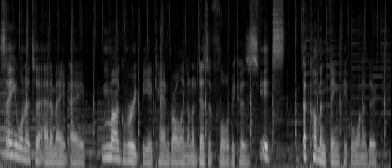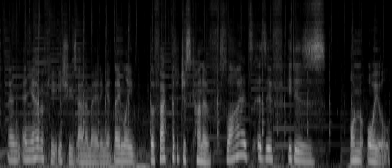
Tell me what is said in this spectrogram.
say you wanted to animate a mug root beer can rolling on a desert floor because it's a common thing people want to do. And, and you have a few issues animating it, namely the fact that it just kind of slides as if it is on oil.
